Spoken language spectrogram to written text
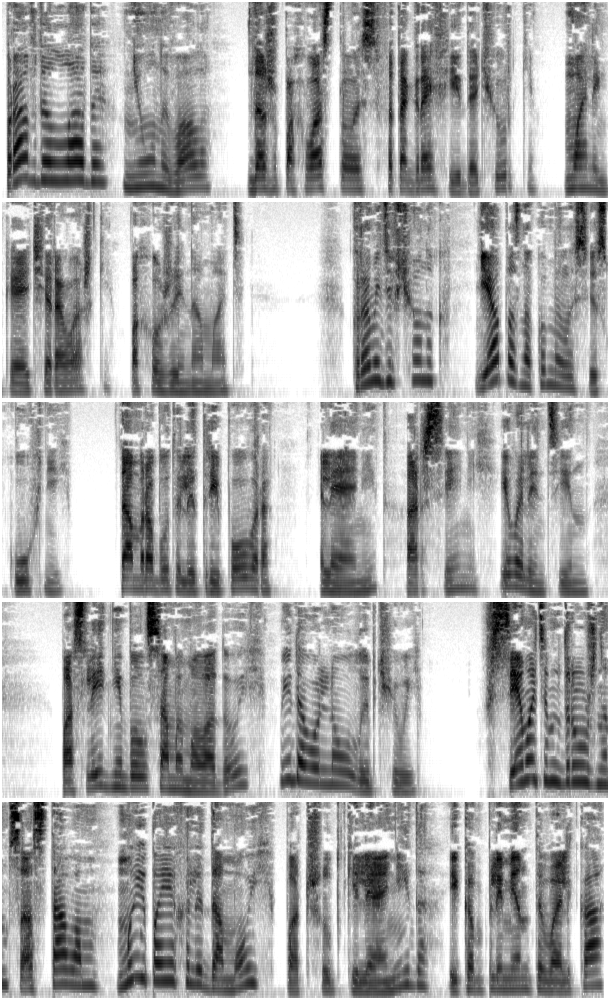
Правда, Лада не унывала, даже похвасталась фотографией дочурки, маленькой очаровашки, похожей на мать. Кроме девчонок, я познакомилась и с кухней. Там работали три повара — Леонид, Арсений и Валентин. Последний был самый молодой и довольно улыбчивый. Всем этим дружным составом мы поехали домой под шутки Леонида и комплименты Валька,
